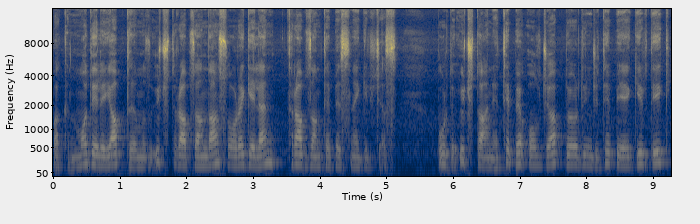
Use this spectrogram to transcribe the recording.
Bakın modele yaptığımız 3 trabzandan sonra gelen trabzan tepesine gireceğiz. Burada 3 tane tepe olacak. Dördüncü tepeye girdik.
